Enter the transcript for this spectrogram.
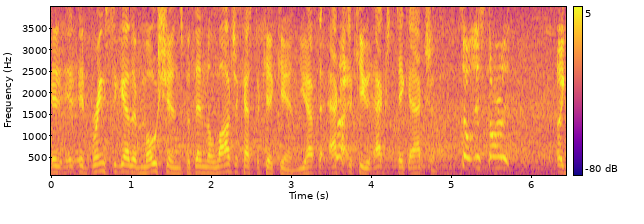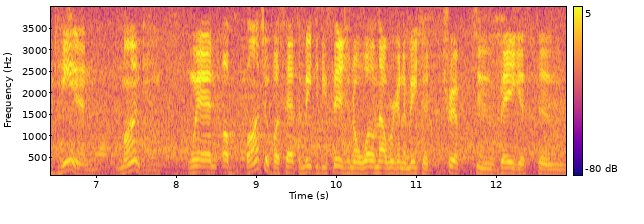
it, it, it brings together motions, but then the logic has to kick in. You have to execute, right. act, take action. So it started again Monday when a bunch of us had to make the decision on whether or not we're going to make the trip to Vegas to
